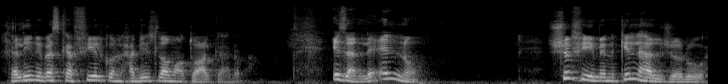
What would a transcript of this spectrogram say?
خليني بس كفي لكم الحديث لو مقطوع الكهرباء. إذا لأنه شفي من كل هالجروح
